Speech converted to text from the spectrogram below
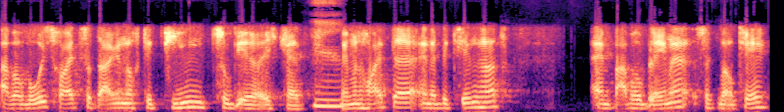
Aber wo ist heutzutage noch die Teamzugehörigkeit? Ja. Wenn man heute eine Beziehung hat, ein paar Probleme, sagt man, okay,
